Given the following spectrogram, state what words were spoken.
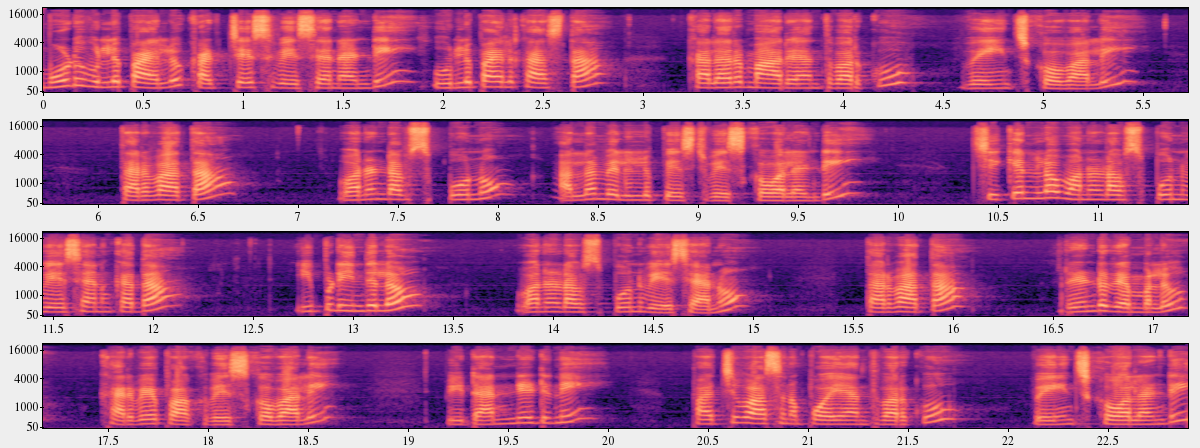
మూడు ఉల్లిపాయలు కట్ చేసి వేసానండి. ఉల్లిపాయలు కాస్త కలర్ మారేంత వరకు వేయించుకోవాలి. తర్వాత వన్ అండ్ హాఫ్ స్పూను అల్లం వెల్లుల్లి పేస్ట్ వేసుకోవాలండి. చికెన్లో వన్ అండ్ హాఫ్ స్పూన్ వేసాను కదా. ఇప్పుడు ఇందులో వన్ అండ్ హాఫ్ స్పూన్ వేసాను తర్వాత రెండు రెమ్మలు కరివేపాకు వేసుకోవాలి. వీటన్నిటినీ పచ్చివాసన పోయేంత వరకు వేయించుకోవాలండి.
